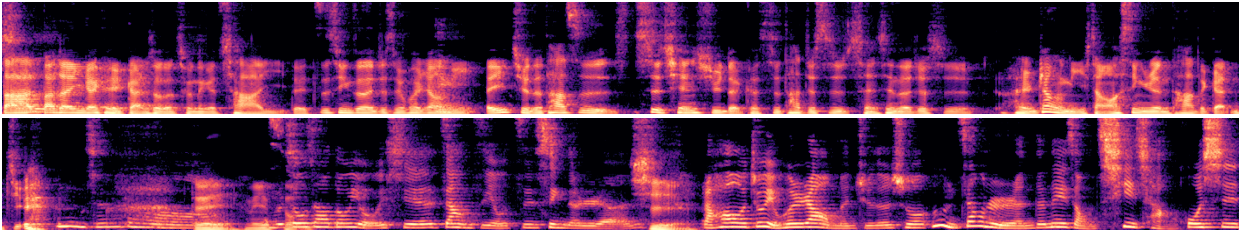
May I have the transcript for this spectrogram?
大家大家应该可以感受得出那个差异。对，自信真的就是会让你哎、嗯、觉得他是是。谦虚的，可是他就是呈现的，就是很让你想要信任他的感觉。嗯，真的，对，没错。我们周遭都有一些这样子有自信的人，是，然后就也会让我们觉得说，嗯，这样的人的那种气场，或是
